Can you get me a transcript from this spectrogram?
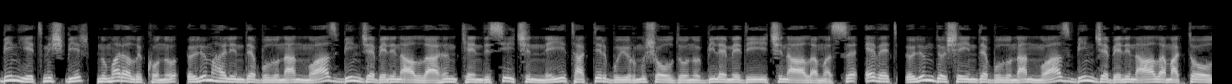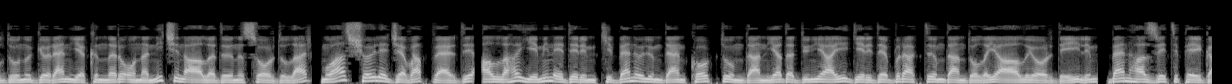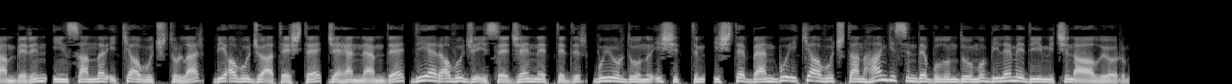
1071, numaralı konu, ölüm halinde bulunan Muaz bin Cebel'in Allah'ın kendisi için neyi takdir buyurmuş olduğunu bilemediği için ağlaması, evet, ölüm döşeğinde bulunan Muaz bin Cebel'in ağlamakta olduğunu gören yakınları ona niçin ağladığını sordular, Muaz şöyle cevap verdi, Allah'a yemin ederim ki ben ölümden korktuğumdan ya da dünyayı geride bıraktığımdan dolayı ağlıyor değilim, ben Hazreti Peygamber'in, insanlar iki avuçturlar, bir avucu ateşte, cehennemde, diğer avucu ise cennette nedir, buyurduğunu işittim, işte ben bu iki avuçtan hangisinde bulunduğumu bilemediğim için ağlıyorum.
